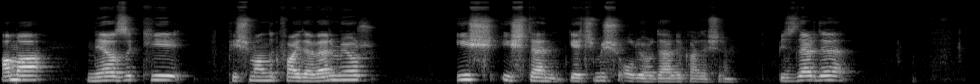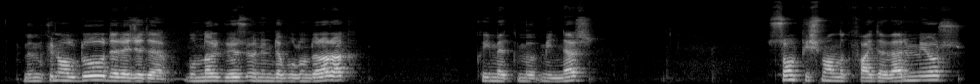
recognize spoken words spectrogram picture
Ama ne yazık ki pişmanlık fayda vermiyor. İş işten geçmiş oluyor değerli kardeşlerim. Bizler de mümkün olduğu derecede bunları göz önünde bulundurarak kıymetli müminler son pişmanlık fayda vermiyor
